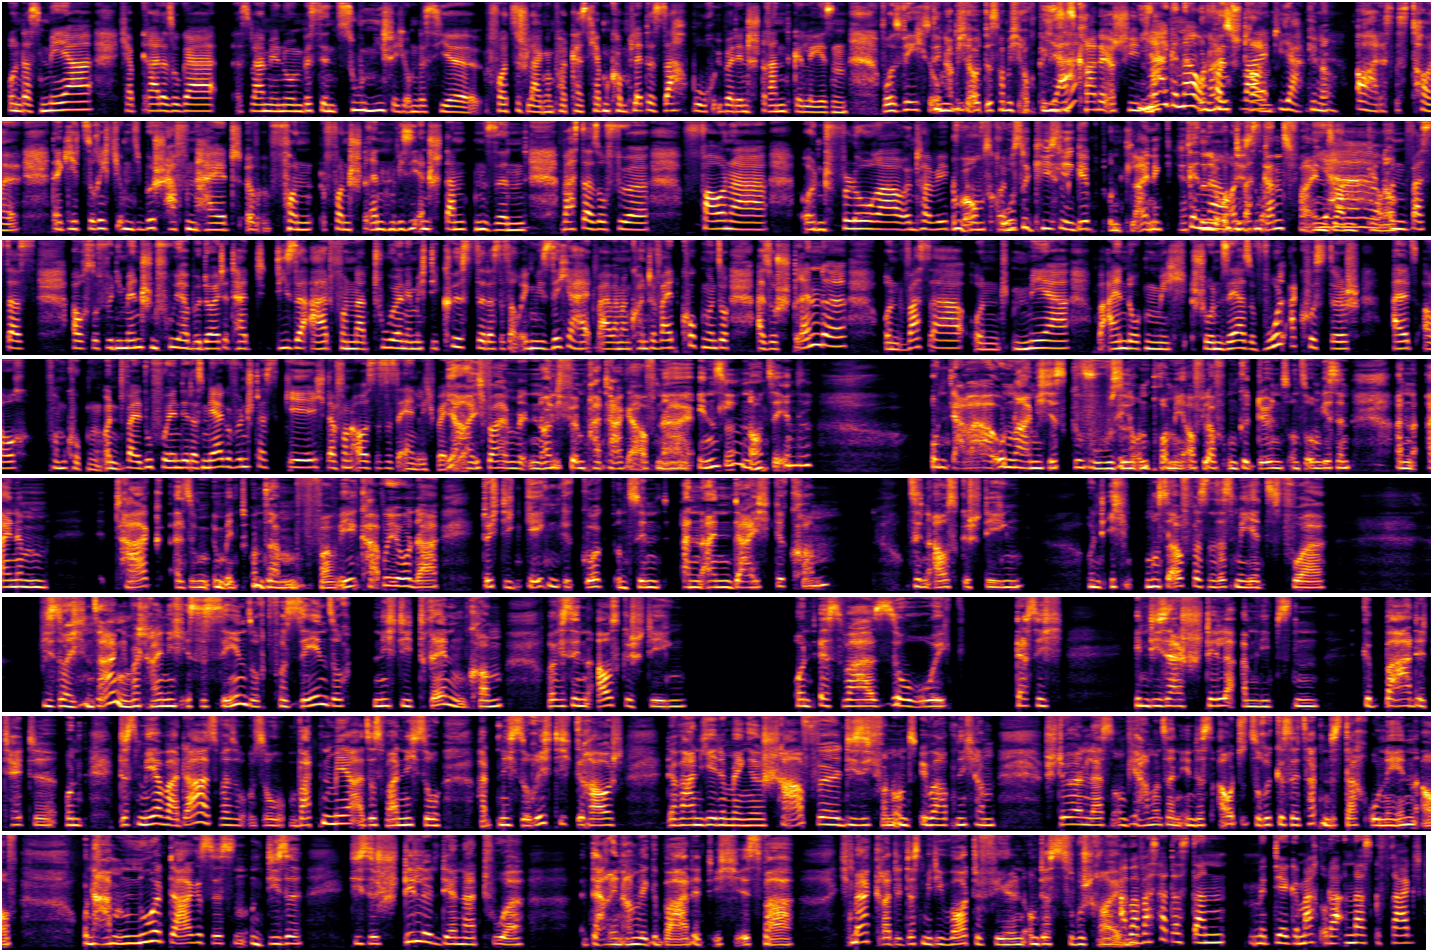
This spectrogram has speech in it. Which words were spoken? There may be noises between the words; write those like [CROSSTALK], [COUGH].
und das Meer. Ich habe gerade sogar es war mir nur ein bisschen zu nischig, um das hier vorzuschlagen im Podcast. Ich habe ein komplettes Sachbuch über den Strand gelesen, wo es wirklich so. Den um habe ich auch, das habe ich auch gelesen. Ja? ist gerade erschienen. Ja, ne? genau. Und heißt Strand. Ja, genau. Oh, das ist toll. Da geht es so richtig um die Beschaffenheit äh, von, von Stränden, wie sie entstanden sind, was da so für Fauna und Flora unterwegs ist. Warum es große Kiesel gibt und kleine Kiesel genau, und, und diesen ganz feinen ja, Sand. Genau. Und was das auch so für die Menschen früher bedeutet hat, diese Art von Natur Natur, nämlich die Küste, dass es auch irgendwie Sicherheit war, weil man konnte weit gucken und so. Also Strände und Wasser und Meer beeindrucken mich schon sehr, sowohl akustisch als auch vom Gucken. Und weil du vorhin dir das Meer gewünscht hast, gehe ich davon aus, dass es ähnlich bei dir. Ja, ich war neulich für ein paar Tage auf einer Insel, Nordseeinsel. Und da war unheimliches Gewusel und Promi-Auflauf und Gedöns und so. Und wir sind an einem Tag, also mit unserem VW Cabrio da durch die Gegend gegurkt und sind an einen Deich gekommen und sind ausgestiegen. Und ich muss aufpassen, dass mir jetzt vor, wie soll ich denn sagen, wahrscheinlich ist es Sehnsucht, vor Sehnsucht nicht die Tränen kommen, weil wir sind ausgestiegen. Und es war so ruhig, dass ich in dieser Stille am liebsten gebadet hätte. Und das Meer war da, es war so, so Wattenmeer, also es war nicht so, hat nicht so richtig gerauscht. Da waren jede Menge Schafe, die sich von uns überhaupt nicht haben stören lassen. Und wir haben uns dann in das Auto zurückgesetzt, hatten das Dach ohnehin auf und haben nur da gesessen und diese, diese Stille der Natur, darin haben wir gebadet. Ich, es war, ich merke gerade, dass mir die Worte fehlen, um das zu beschreiben. Aber was hat das dann mit dir gemacht oder anders gefragt?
